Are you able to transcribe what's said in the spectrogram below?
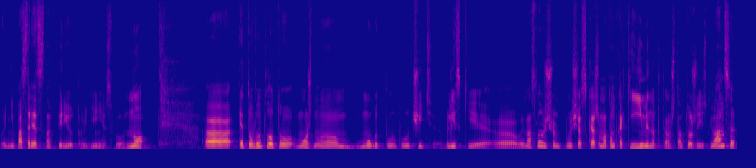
непосредственно в период проведения СВО. Но э, эту выплату можно, э, могут пол- получить близкие э, военнослужащим. Мы сейчас скажем о том, какие именно, потому что там тоже есть нюансы.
